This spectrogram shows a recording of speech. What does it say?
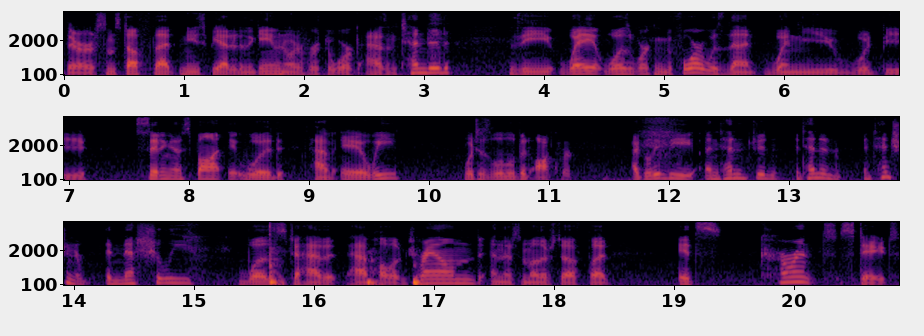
There are some stuff that needs to be added in the game in order for it to work as intended. The way it was working before was that when you would be sitting in a spot, it would have AOE, which is a little bit awkward. I believe the intention intended intention initially was to have it have hallowed ground, and there's some other stuff, but its current state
